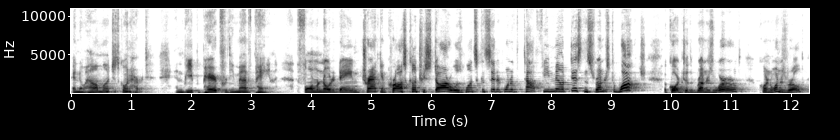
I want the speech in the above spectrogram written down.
and know how much it's going to hurt, and be prepared for the amount of pain. The former Notre Dame track and cross country star was once considered one of the top female distance runners to watch, according to the Runner's World. According to Runner's World,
